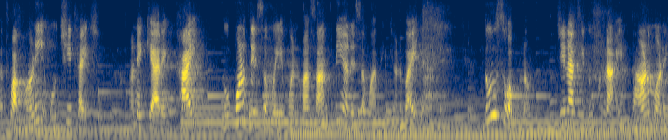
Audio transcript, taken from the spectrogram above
અથવા ઘણી ઓછી થાય છે, અને ક્યારેક થાય તો પણ તે સમયે મનમાં શાંતિ અને સમાધિ જળવાઈ રહે છે. દુઃસ્વપ્ન, જેનાથી દુઃખના ઇંધાણ મળે,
